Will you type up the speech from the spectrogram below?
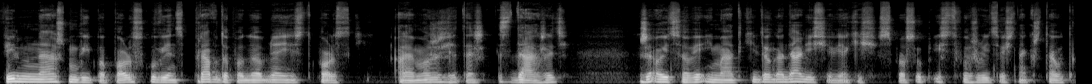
Film nasz mówi po polsku, więc prawdopodobnie jest polski, ale może się też zdarzyć, że ojcowie i matki dogadali się w jakiś sposób i stworzyli coś na kształt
